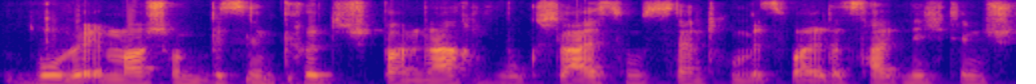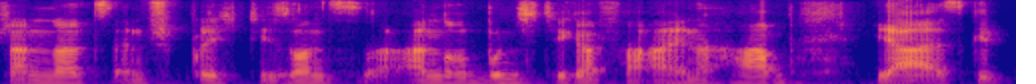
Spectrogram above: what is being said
wo wir immer schon ein bisschen kritisch beim Nachwuchsleistungszentrum ist, weil das halt nicht den Standards entspricht, die sonst andere Bundesliga-Vereine haben. Ja, es gibt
